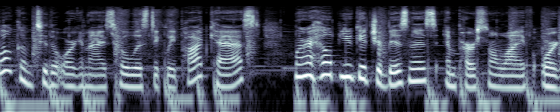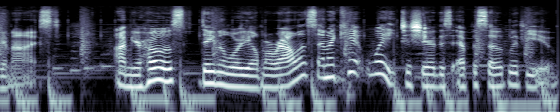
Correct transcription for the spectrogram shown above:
Welcome to the Organized Holistically podcast, where I help you get your business and personal life organized. I'm your host, Dana L'Oreal Morales, and I can't wait to share this episode with you.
